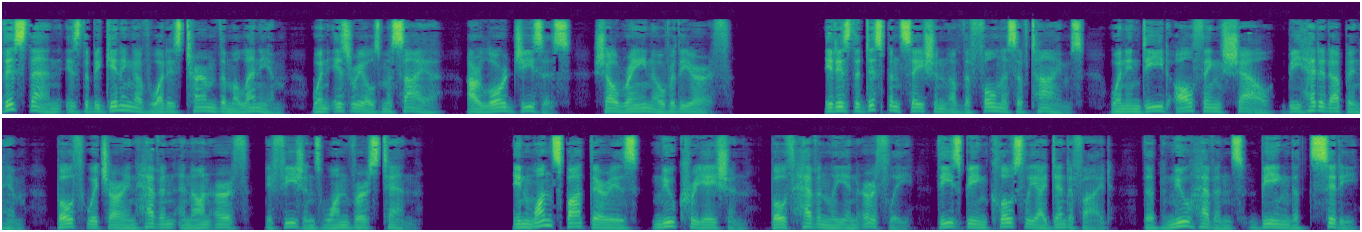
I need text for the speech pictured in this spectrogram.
This then is the beginning of what is termed the millennium, when Israel's Messiah, our Lord Jesus, shall reign over the earth. It is the dispensation of the fullness of times, when indeed all things shall be headed up in him, both which are in heaven and on earth, Ephesians 1 verse 10. In one spot there is, new creation, both heavenly and earthly, these being closely identified, the new heavens being the city,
